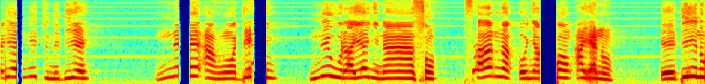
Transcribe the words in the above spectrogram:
mpanyinnie ne ahoɔden ne wurayɛ nyinaa so saa na onyankopɔn ayɛ no. Edin no.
